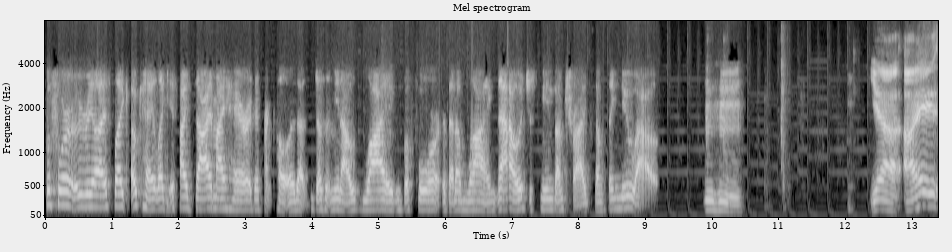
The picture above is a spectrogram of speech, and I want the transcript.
before I realized like, okay, like if I dye my hair a different color, that doesn't mean I was lying before that I'm lying now. It just means I'm trying something new out. Mm-hmm. Yeah, I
